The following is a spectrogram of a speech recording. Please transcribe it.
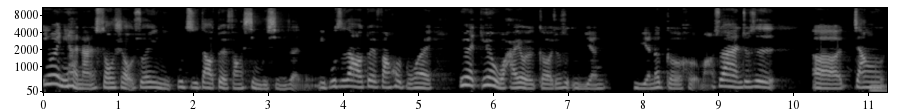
因为你很难 social，所以你不知道对方信不信任你，你不知道对方会不会，因为因为我还有一个就是语言语言的隔阂嘛，虽然就是呃讲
